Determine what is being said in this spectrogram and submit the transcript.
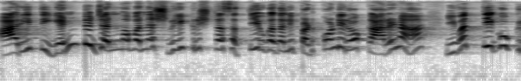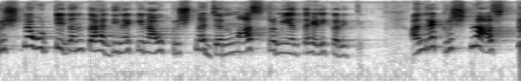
ಆ ರೀತಿ ಎಂಟು ಜನ್ಮವನ್ನ ಶ್ರೀಕೃಷ್ಣ ಸತ್ಯಯುಗದಲ್ಲಿ ಪಡ್ಕೊಂಡಿರೋ ಕಾರಣ ಇವತ್ತಿಗೂ ಕೃಷ್ಣ ಹುಟ್ಟಿದಂತಹ ದಿನಕ್ಕೆ ನಾವು ಕೃಷ್ಣ ಜನ್ಮಾಷ್ಟಮಿ ಅಂತ ಹೇಳಿ ಕರಿತೀವಿ. ಅಂದರೆ ಕೃಷ್ಣ ಅಷ್ಟ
